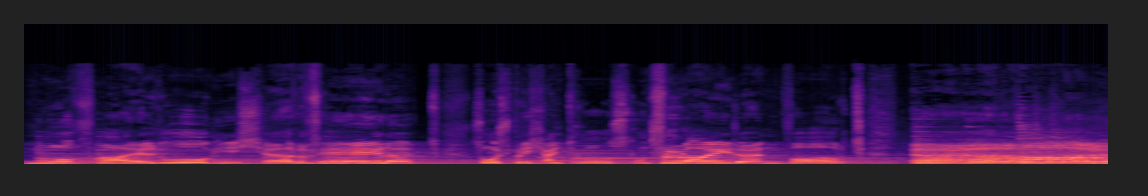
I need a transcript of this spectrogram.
Nur weil du mich erwählet, so sprich ein Trost und Freudenwort. Erhalt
